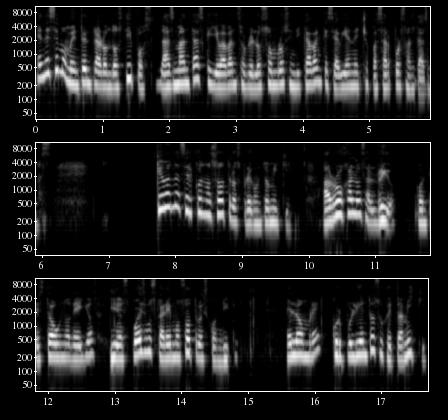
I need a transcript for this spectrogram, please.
En ese momento entraron dos tipos. Las mantas que llevaban sobre los hombros indicaban que se habían hecho pasar por fantasmas. ¿Qué van a hacer con nosotros? preguntó Mickey. Arrójalos al río, contestó uno de ellos, y después buscaremos otro escondite. El hombre, corpulento, sujetó a Mickey.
